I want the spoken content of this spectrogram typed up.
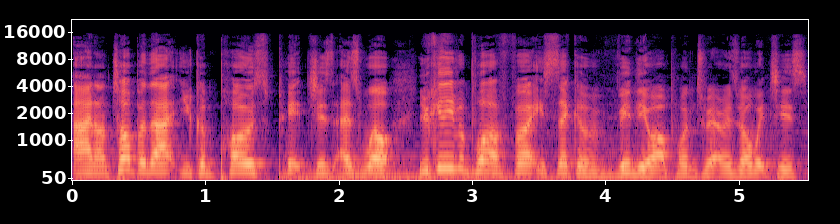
And on top of that, you can post pictures as well. You can even put a 30 second video up on Twitter as well, which is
